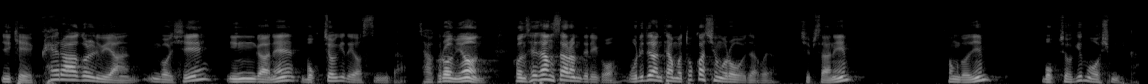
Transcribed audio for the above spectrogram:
이렇게 쾌락을 위한 것이 인간의 목적이 되었습니다. 자, 그러면 그건 세상 사람들이고 우리들한테 한번 똑같이 물어보자고요. 집사님, 성도님, 목적이 무엇입니까?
